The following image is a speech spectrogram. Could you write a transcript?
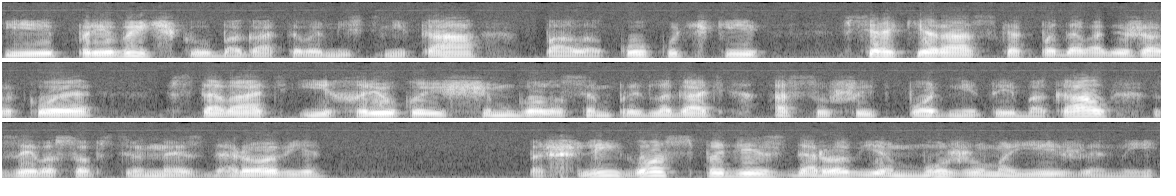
и привычку богатого мясника, пала кукучки, всякий раз, как подавали жаркое, вставать и хрюкающим голосом предлагать осушить поднятый бокал за его собственное здоровье. «Пошли, Господи, здоровье мужу моей жены!»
